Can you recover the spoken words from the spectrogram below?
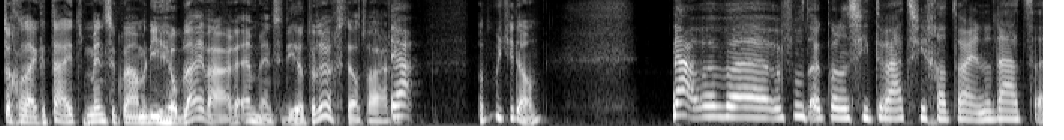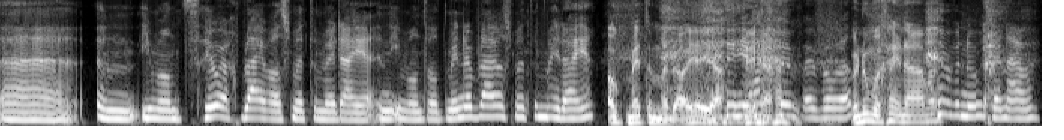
tegelijkertijd... mensen kwamen die heel blij waren en mensen die heel teleurgesteld waren. Ja. Wat moet je dan? Nou, we hebben bijvoorbeeld ook wel een situatie gehad... waar inderdaad uh, een, iemand heel erg blij was met de medaille... en iemand wat minder blij was met de medaille. Ook met een medaille, ja. ja, ja, bijvoorbeeld. We noemen geen namen. we noemen geen namen.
